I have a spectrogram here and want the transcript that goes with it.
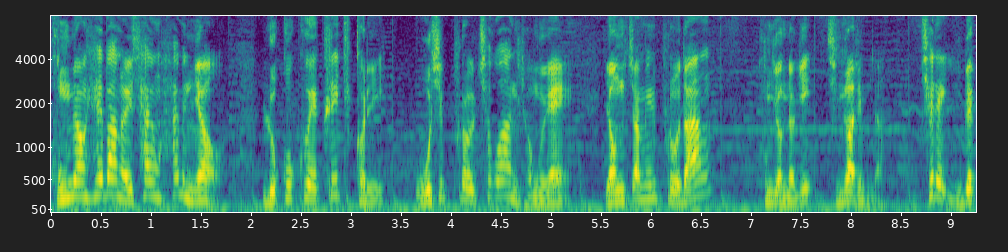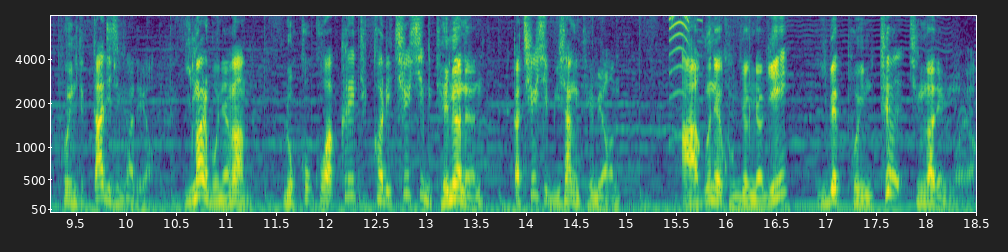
공명 해방을 사용하면요. 로코코의 크리티컬이 50%를 초과한 경우에 0.1%당 공격력이 증가됩니다. 최대 200포인트까지 증가돼요. 이 말은 뭐냐면 로코코가 크리티컬이 70이 되면은 그러니까 70 이상이 되면 아군의 공격력이 200포인트 증가되는 거예요.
